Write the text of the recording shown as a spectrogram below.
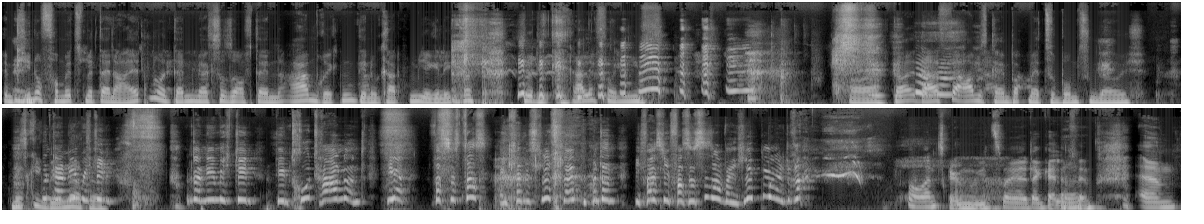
im Kino fummelst mit deiner Alten und dann merkst du so auf deinen Armrücken, den du gerade um ihr gelegt hast, so die Kralle von ihm. Oh, da, da hast du abends keinen Bock mehr zu bumsen, glaube ich. Nichts gegen Und dann nehme ich den, und dann nehme ich den, den Truthahn und hier, was ist das? Ein kleines Löchlein und dann, ich weiß nicht, was es ist, aber ich leck mal dran. Oh, ein Scary Movie 2, alter geiler Ja. Film. Ähm,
